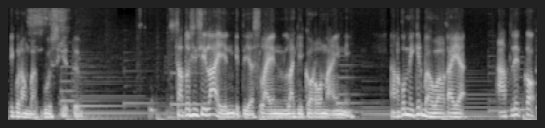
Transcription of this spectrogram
ini kurang bagus gitu. Satu sisi lain gitu ya selain lagi corona ini aku mikir bahwa kayak atlet kok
